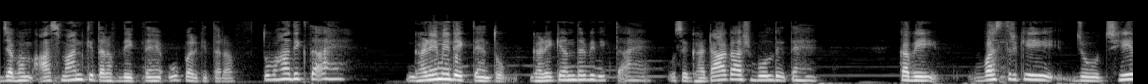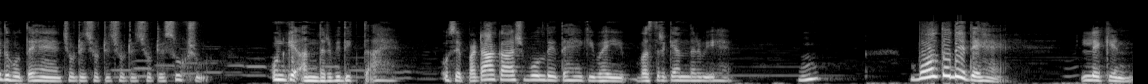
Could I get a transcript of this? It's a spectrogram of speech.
जब हम आसमान की तरफ़ देखते हैं, ऊपर की तरफ़ तो वहाँ दिखता है। घड़े में देखते हैं तो घड़े के अंदर भी दिखता है, उसे घटाकाश बोल देते हैं कभी वस्त्र के जो छेद होते हैं, छोटे छोटे छोटे छोटे सूक्ष्म, उनके अंदर भी दिखता है उसे पटाकाश बोल देते हैं कि भाई वस्त्र के अंदर भी है हुँ? हम्म? बोल तो देते हैं, लेकिन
